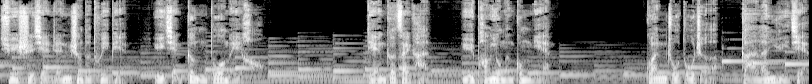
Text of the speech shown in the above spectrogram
去实现人生的蜕变，遇见更多美好。点个再看，与朋友们共勉。关注读者，感恩遇见。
